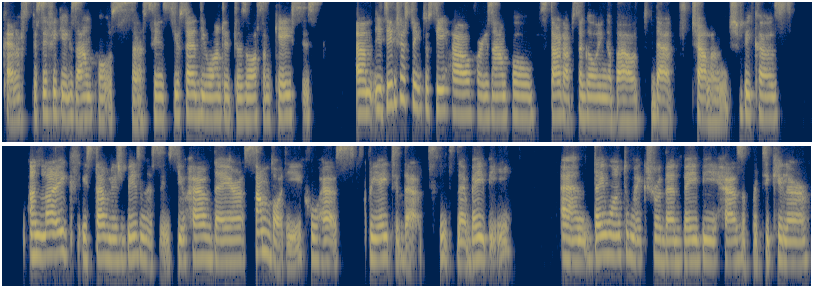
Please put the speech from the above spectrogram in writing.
kind of specific examples, uh, since you said you wanted those awesome cases, um, it's interesting to see how, for example, startups are going about that challenge because unlike established businesses, you have there somebody who has created that, it's their baby, and they want to make sure that baby has a particular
